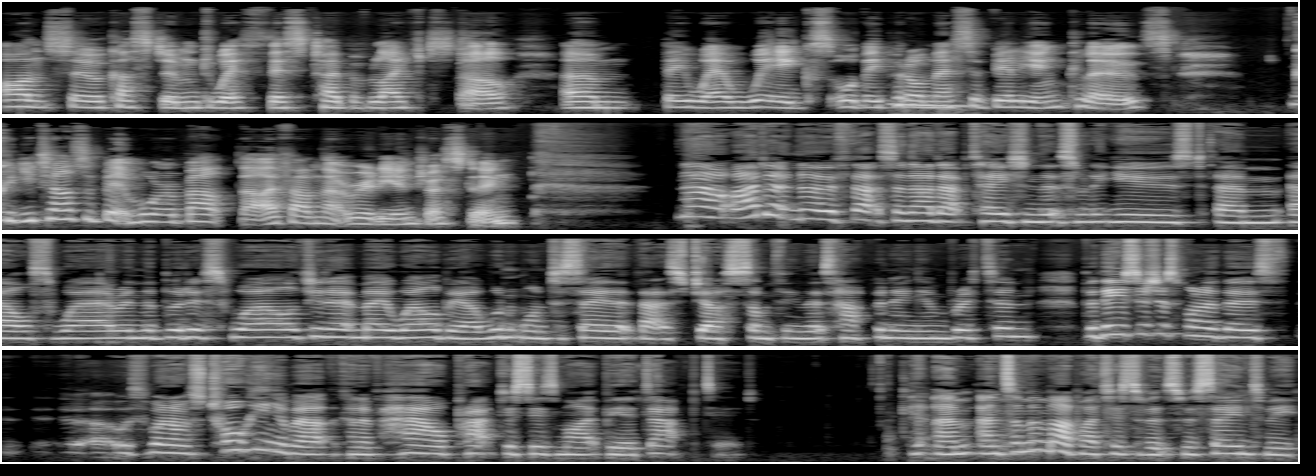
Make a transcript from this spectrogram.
aren't so accustomed with this type of lifestyle, um, they wear wigs or they put on their mm. civilian clothes. Could you tell us a bit more about that? I found that really interesting. Now, I don't know if that's an adaptation that's used um, elsewhere in the Buddhist world. You know, it may well be. I wouldn't want to say that that's just something that's happening in Britain. But these are just one of those, uh, when I was talking about kind of how practices might be adapted. Um, and some of my participants were saying to me,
